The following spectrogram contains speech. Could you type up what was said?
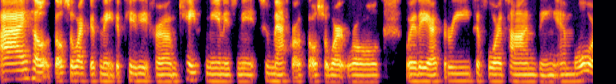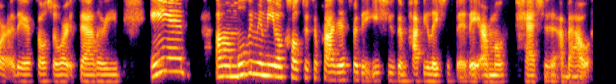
I help social workers make the pivot from case management to macro social work roles where they are three to four times and more their social work salaries and um, moving the needle closer to progress for the issues and populations that they are most passionate about.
